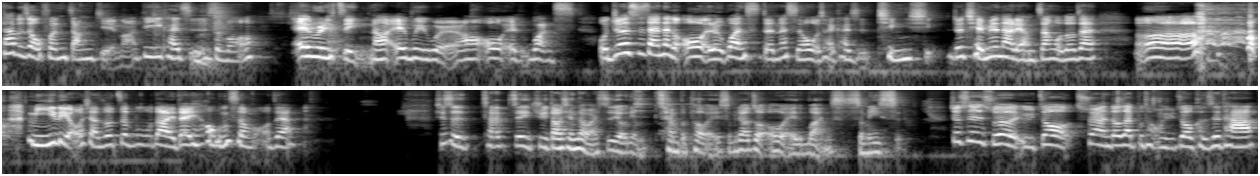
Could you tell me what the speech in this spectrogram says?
他不是有分章节嘛？第一开始是什么、嗯、？Everything，然后 Everywhere，然后 All at Once。我觉得是在那个 All at Once 的那时候，我才开始清醒。就前面那两章，我都在呃 弥留，想说这部到底在红什么这样。其实他这一句到现在我还是有点参不透诶，什么叫做 all at once？什么意思？就是所有宇宙虽然都在不同宇宙，可是它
